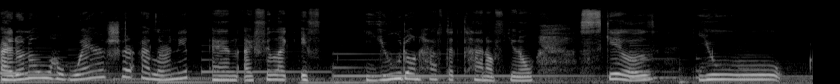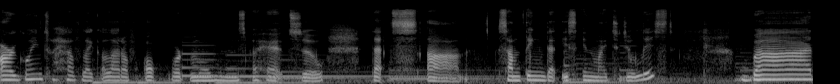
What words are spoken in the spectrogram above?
i don't know where should i learn it. And i feel like if you don't have that kind of you know skills you are going to have like a lot of awkward moments ahead. So that's um, something that is in my to-do list but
